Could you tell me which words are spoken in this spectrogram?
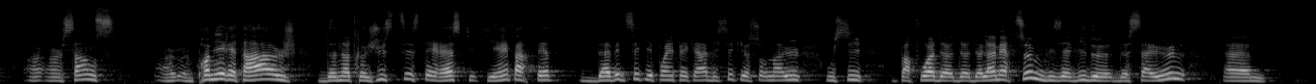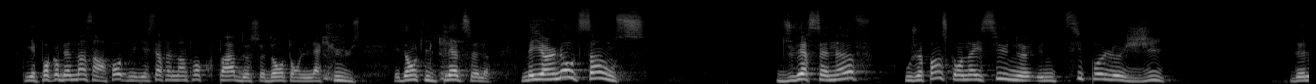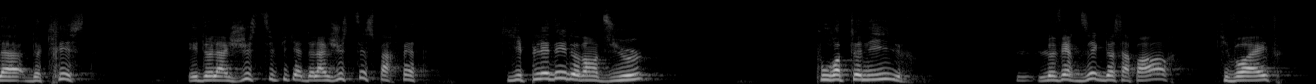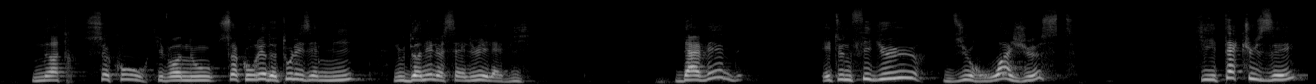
sens, un, premier étage de notre justice terrestre qui, est imparfaite. David sait qu'il n'est pas impeccable, il sait qu'il a sûrement eu aussi parfois de, l'amertume vis-à-vis de, Saül. Euh, il n'est pas complètement sans faute, mais il n'est certainement pas coupable de ce dont on l'accuse. Et donc, il plaide cela. Mais il y a un autre sens du verset 9 où je pense qu'on a ici une, typologie de, la, de Christ et de la, de la justice parfaite qui est plaidée devant Dieu pour obtenir le verdict de sa part qui va être notre secours, qui va nous secourir de tous les ennemis, nous donner le salut et la vie. David est une figure du roi juste qui est accusé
